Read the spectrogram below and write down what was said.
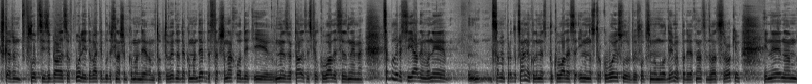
скажімо, хлопці зібралися в полі і давайте будеш нашим командиром. Тобто, видно, де командир, де старшина ходить, і ми зверталися, спілкувалися з ними. Це були росіяни, вони. Саме парадоксально, коли ми спілкувалися іменно з строковою службою, хлопцями молодими по 19-20 років, і вони нам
